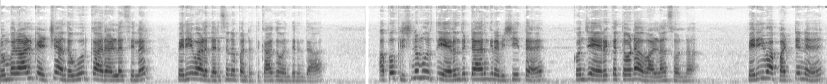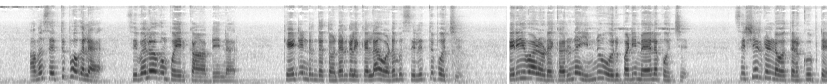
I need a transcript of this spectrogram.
ரொம்ப நாள் கழித்து அந்த ஊர்க்காரல்ல சிலர் பெரியவாளை தரிசனம் பண்ணுறதுக்காக வந்திருந்தா அப்போ கிருஷ்ணமூர்த்தி இறந்துட்டாருங்கிற விஷயத்த கொஞ்சம் இறக்கத்தோடு அவள்லாம் சொன்னான் பெரியவா பட்டுன்னு அவன் செத்து போகலை. சிவலோகம் போயிருக்கான் அப்படின்னார். கேட்டுட்டு இருந்த தொண்டர்களுக்கெல்லாம் உடம்பு சிலுத்து போச்சு. பெரியவாளோட கருணை இன்னும் ஒரு படி மேலே போச்சு. சிஷ்யர்களில் ஒருத்தரை கூப்பிட்டு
